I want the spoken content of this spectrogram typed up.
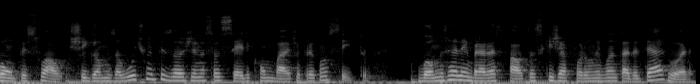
Bom, pessoal, chegamos ao último episódio da nossa série Combate ao Preconceito. Vamos relembrar as pautas que já foram levantadas até agora.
